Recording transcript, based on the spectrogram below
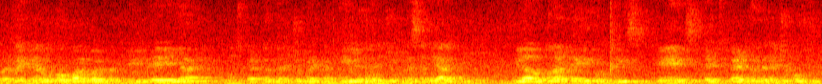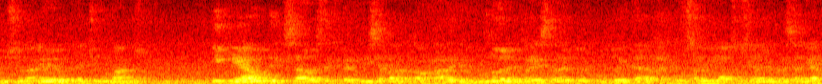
pues reitero un poco algo del perfil de ella, como experta en Derecho Mercantil, en Derecho Empresarial, y la doctora Nelly Ortiz, que es experta en Derecho Constitucional y de los Derechos Humanos, y que ha utilizado esa experticia para trabajar en el mundo de la empresa desde el punto de vista de la responsabilidad social y empresarial,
